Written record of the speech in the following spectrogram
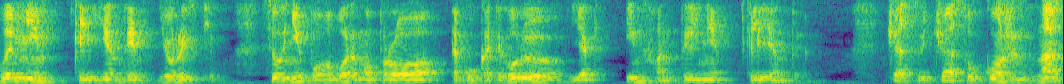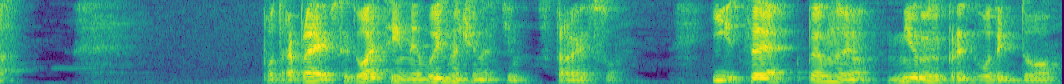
Проблемні клієнти юристів. Сьогодні поговоримо про таку категорію, як інфантильні клієнти. Час від часу кожен з нас потрапляє в ситуації невизначеності стресу. І це певною мірою призводить до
